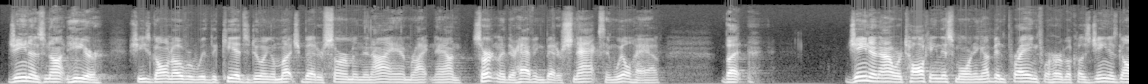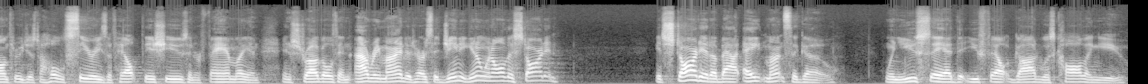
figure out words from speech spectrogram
Gina's not here she's gone over with the kids doing a much better sermon than I am right now. And certainly they're having better snacks than we'll have. But Gina and I were talking this morning. I've been praying for her because Gina's gone through just a whole series of health issues in her family and, and struggles. And I reminded her, I said, Gina, you know when all this started? It started about eight months ago when you said that you felt God was calling you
